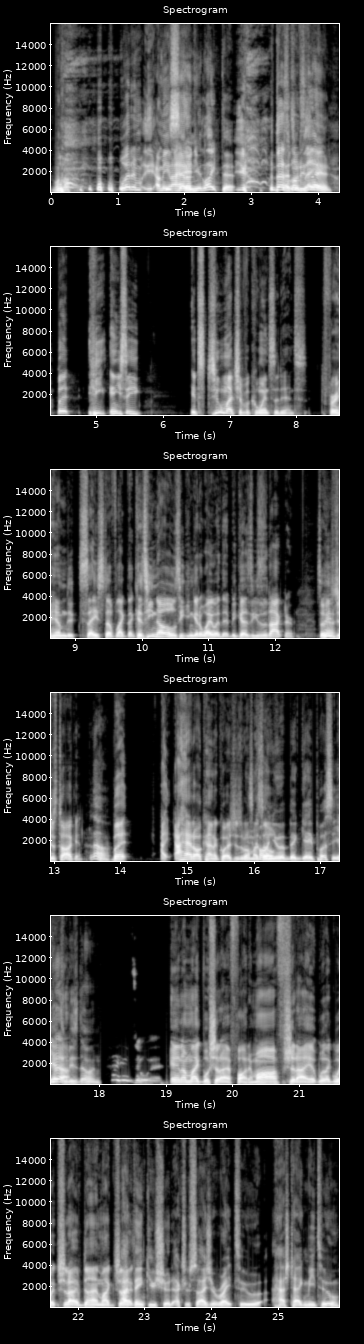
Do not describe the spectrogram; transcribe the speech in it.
what am I mean? He's I had saying a- you liked it. Yeah, that's, That's what, what I'm he's saying. saying. But he and you see, it's too much of a coincidence for him to say stuff like that because he knows he can get away with it because he's a doctor. So he's just talking. No. but I, I had all kind of questions about He's myself, calling you a big gay pussy. That's Yeah. what he's doing. How you doing? and I'm like, well, should I have fought him off? Should I? Well, like, what should I have done? Like, should I? I think you should exercise your right to hashtag me too.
